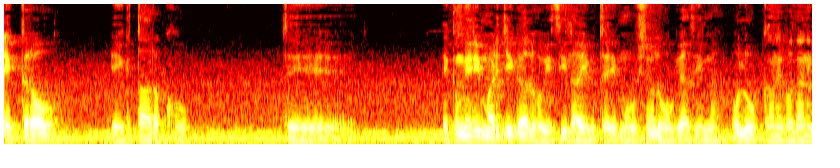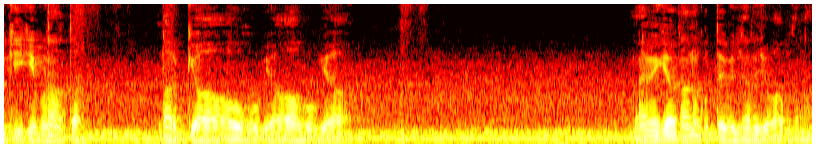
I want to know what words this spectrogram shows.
ਇੱਕ ਰਹੋ, ਏਕਤਾ ਰੱਖੋ। ਤੇ ਇੱਕ ਮੇਰੀ ਮਾੜੀ ਜੀ ਗੱਲ ਹੋਈ ਸੀ ਲਾਈਵ ਤੇ ਇਮੋਸ਼ਨਲ ਹੋ ਗਿਆ ਸੀ ਮੈਂ। ਉਹ ਲੋਕਾਂ ਨੇ ਪਤਾ ਨਹੀਂ ਕੀ ਕੀ ਬਣਾਤਾ। ਡਰ ਗਿਆ, ਉਹ ਹੋ ਗਿਆ ਉਹ ਹੋ ਗਿਆ। ਮੈਂ ਵੀ ਕਿਹਾ, ਕਾਹਨੂੰ ਕੁੱਤੇ ਬਿੱਲਿਆਂ ਨੂੰ ਜਵਾਬ ਦੇਣਾ?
